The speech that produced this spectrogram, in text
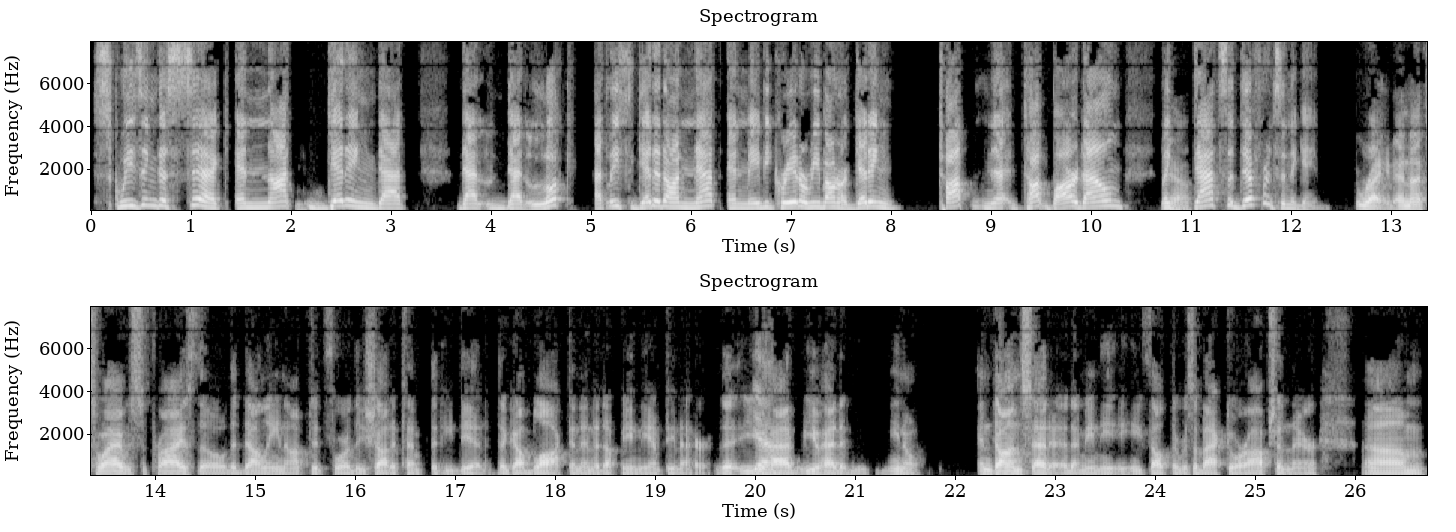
squeezing the stick and not mm-hmm. getting that, that, that look, at least get it on net and maybe create a rebound or getting top, net, top bar down. Like yeah. that's the difference in the game. Right. And that's why I was surprised though that Dahlin opted for the shot attempt that he did that got blocked and ended up being the empty netter. That you yeah. had, you had, you know, and Don said it. I mean, he, he felt there was a backdoor option there. Um,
